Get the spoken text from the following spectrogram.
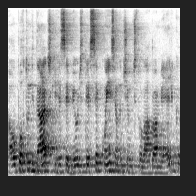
a oportunidade que recebeu de ter sequência no time titular do América,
